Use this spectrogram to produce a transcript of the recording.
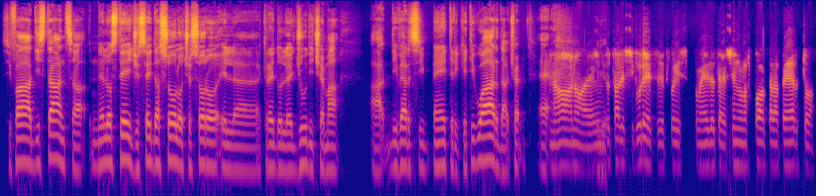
si fa a distanza, nello stage sei da solo, c'è solo il, credo il giudice ma a diversi metri che ti guarda. Cioè, eh, no, no, è in totale sicurezza, poi come hai detto te, essendo uno sport all'aperto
